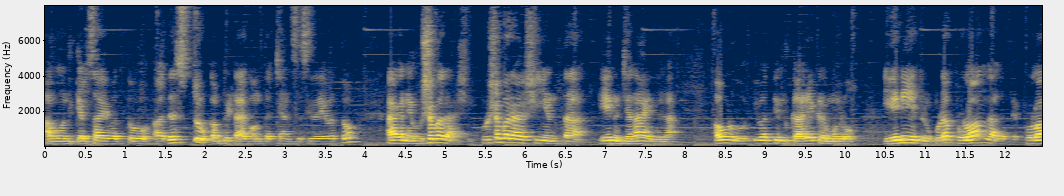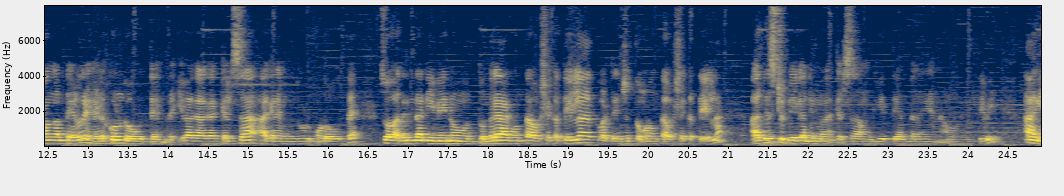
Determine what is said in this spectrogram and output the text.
ಆ ಒಂದು ಕೆಲಸ ಇವತ್ತು ಆದಷ್ಟು ಕಂಪ್ಲೀಟ್ ಆಗುವಂಥ ಚಾನ್ಸಸ್ ಇದೆ ಇವತ್ತು. ಹಾಗೆಯೇ ವೃಷಭ ರಾಶಿ. ವೃಷಭ ರಾಶಿ ಅಂತ ಏನು ಜನ ಇದಿಲ್ಲ ಅವರು ಇವತ್ತಿನ ಕಾರ್ಯಕ್ರಮಗಳು ಏನೇ ಇದ್ರೂ ಕೂಡ ಪ್ರೊಲಾಂಗ್ ಆಗುತ್ತೆ. ಪ್ರೊಲಾಂಗ್ ಅಂತ ಹೇಳಿದ್ರೆ ಹೇಳ್ಕೊಂಡು ಹೋಗುತ್ತೆ ಅಂದರೆ. ಇವಾಗ ಆಗ ಕೆಲಸ ಹಾಗೆ ಮುಂದೂಡ್ಕೊಂಡು ಹೋಗುತ್ತೆ. ಸೊ ಅದರಿಂದ ನೀವೇನು ತೊಂದರೆ ಆಗುವಂಥ ಅವಶ್ಯಕತೆ ಇಲ್ಲ ಅಥವಾ ಟೆನ್ಷನ್ ತೊಗೊಳುವಂಥ ಅವಶ್ಯಕತೆ ಇಲ್ಲ. ಆದಷ್ಟು ಬೇಗ ನಿಮ್ಮ ಕೆಲಸ ಮುಗಿಯುತ್ತೆ ಅಂತಲೇ ನಾವು ಹೇಳ್ತೀವಿ. ಹಾಗೆ,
